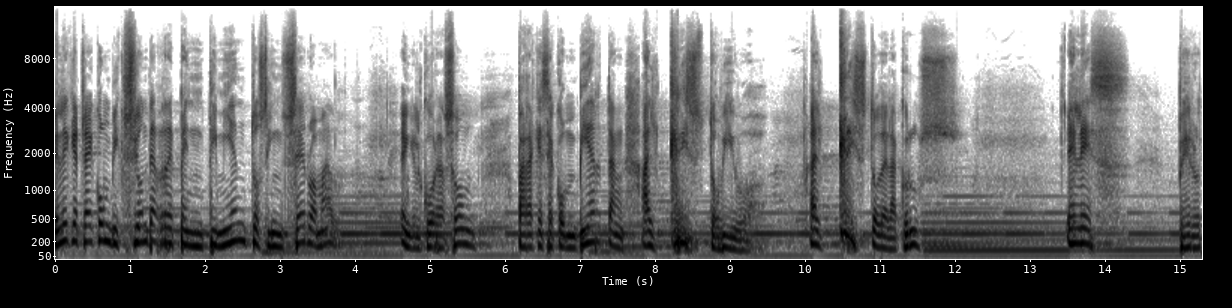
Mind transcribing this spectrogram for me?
Él es el que trae convicción de arrepentimiento sincero, amado, en el corazón, para que se conviertan al Cristo vivo, al Cristo de la cruz. Él es, pero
